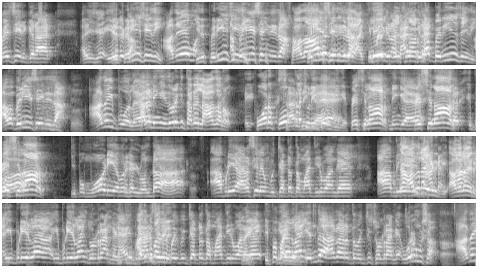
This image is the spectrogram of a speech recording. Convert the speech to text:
பேசி இருக்கிறார் பெரிய செய்தி. அதே இது பெரிய செய்தி. பெரிய செய்தி தான் சாதாரண செய்தி கிடையாது பெரிய செய்தி. அவன் பெரிய செய்தி தான் அதை போல ஆனா நீங்க இதுவரைக்கும் தரையில் ஆதாரம். போற போக்குல சொல்லிட்டே இருக்கீங்க. பேசினார். நீங்க பேசினார். பேசினார். இப்போ மோடி அவர்கள் வந்தா அப்படியே அரசியலமைப்பு சட்டத்தை மாத்திருவாங்க. அப்படியே அதெல்லாம் இருக்கு, அதெல்லாம் இருக்கு. இப்படி எல்லாம் இப்படி எல்லாம் சொல்றாங்களே இப்படி சட்டத்தை இதெல்லாம். எந்த ஆதாரத்தை வச்சு சொல்றாங்க? ஒரு நிமிஷம். அதை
